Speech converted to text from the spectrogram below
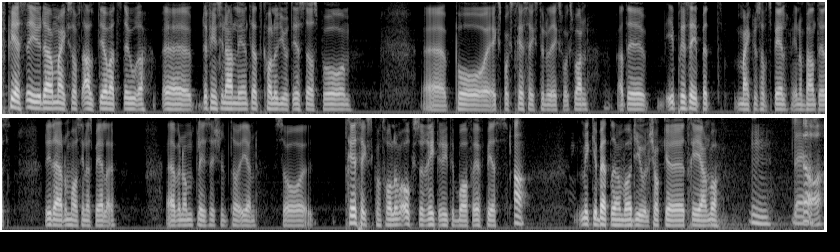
FPS är ju där Microsoft alltid har varit stora. Eh, det finns ju en anledning till att Call of Duty är störst på, eh, på Xbox 360 och Xbox One. Att det är i princip ett Microsoft-spel inom parentes. Det är där de har sina spelare. Även om Playstation tar igen. Så 360-kontrollen var också riktigt, riktigt bra för FPS. Ja. Mycket bättre än vad DualShock eh, 3 var. mm, det, Ja.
